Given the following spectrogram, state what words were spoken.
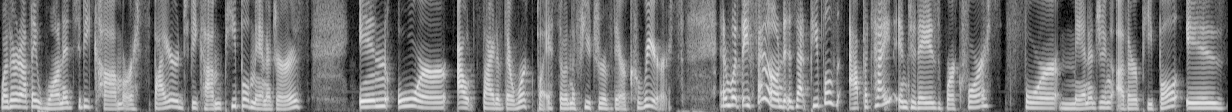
whether or not they wanted to become or aspired to become people managers in or outside of their workplace, so in the future of their careers. And what they found is that people's appetite in today's workforce for managing other people is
